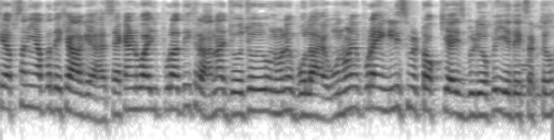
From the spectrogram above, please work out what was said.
कैप्शन यहाँ पर, देखिए, आ गया है। सेकंड वाइज पूरा दिख रहा है ना? जो जो उन्होंने बोला है, उन्होंने पूरा इंग्लिश में टॉक किया इस वीडियो पे, ये देख सकते हो।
